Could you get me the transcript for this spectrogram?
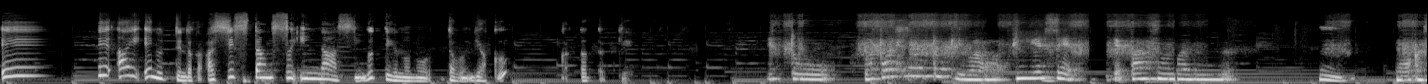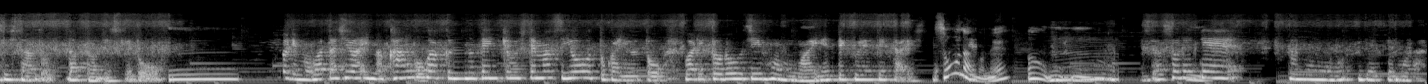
AIN っていうんだから Assistance in Nursing っていうのの多分略？だったっけ？えっと、私の時は PSA ってパーソナルうんのアシスタントだったんですけど、ようんりも私は今看護学の勉強してますよとか言うと、割と老人ホームは入れてくれてたりして、そうなのね。うんうんうん。それで、あの、入れてもらっ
